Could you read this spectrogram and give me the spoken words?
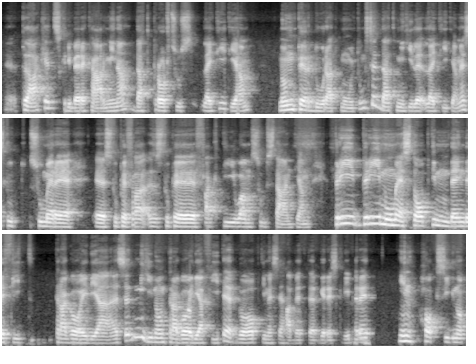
Eh, placet scribere carmina dat prorsus laetitiam non perdurat multum sed dat mihi laetitiam est ut sumere eh, stupefa stupefactivam substantiam. Pri, primum est optimum dende fit tragoidia, sed mihi non tragoidia fit, ergo optime se habet pergere scribere in hoc signo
